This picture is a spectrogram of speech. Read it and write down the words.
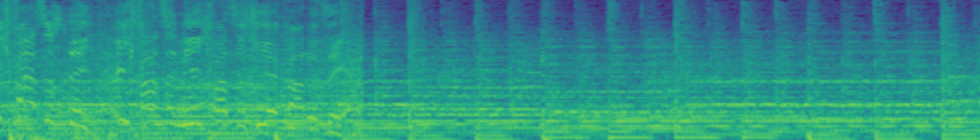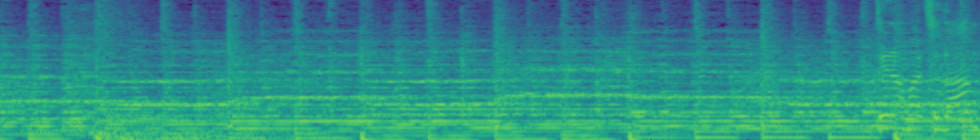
Ich fasse es nicht. Ich fasse nicht, was ich hier gerade sehe. Nochmal zu Darm.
